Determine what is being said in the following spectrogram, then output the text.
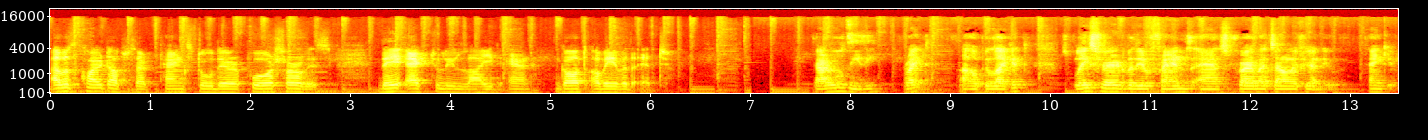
I was quite upset thanks to their poor service. They actually lied and got away with it. That was easy, right? I hope you like it. So please share it with your friends and subscribe my channel if you're new. Thank you.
